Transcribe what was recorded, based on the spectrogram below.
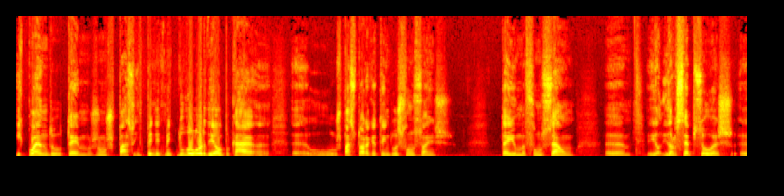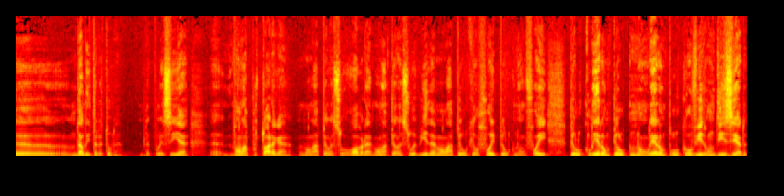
E quando temos um espaço, independentemente do valor dele, porque há, o espaço Tóraga tem duas funções. Tem uma função ele, recebe pessoas uh, da literatura, da poesia, uh, vão lá por Torga, vão lá pela sua obra, vão lá pela sua vida, vão lá pelo que ele foi, pelo que não foi, pelo que leram, pelo que não leram, pelo que ouviram dizer.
